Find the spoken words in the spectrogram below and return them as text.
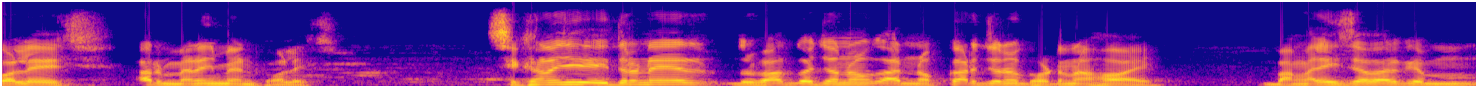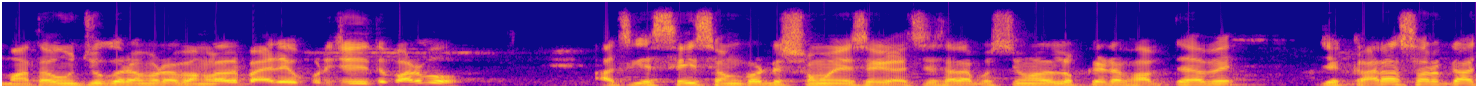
college আর ম্যানেজমেন্ট কলেজ সেখানে যদি এই ধরনের দুর্ভাগ্যজনক আর নক্কারজনক ঘটনা হয়, বাঙালি হিসাবে আর কি মাথা উঁচু করে আমরা বাংলার বাইরে পরিচয় দিতে পারব? আজকে সেই সংকটের সময় এসে গেছে, সারা পশ্চিমবাংলার লোককে এটা ভাবতে হবে যে কারা সরকার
